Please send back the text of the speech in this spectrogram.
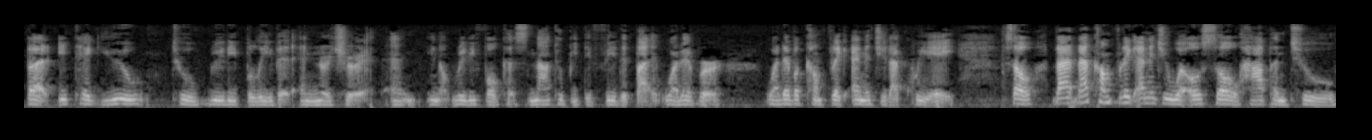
but it takes you to really believe it and nurture it, and you know really focus, not to be defeated by whatever whatever conflict energy that create. So that that conflict energy will also happen to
